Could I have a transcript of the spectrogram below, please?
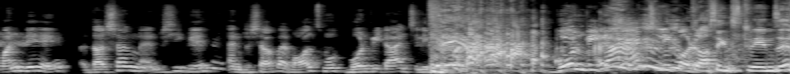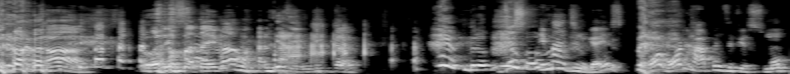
One day, Darshan and Rishikesh and Rishabh have all smoked Bournvita and chili powder. Bournvita and chili powder. Crossing strains in. Ah, one is Sativa, one is Indica. Bro, Just imagine, guys, what, what happens if you smoke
